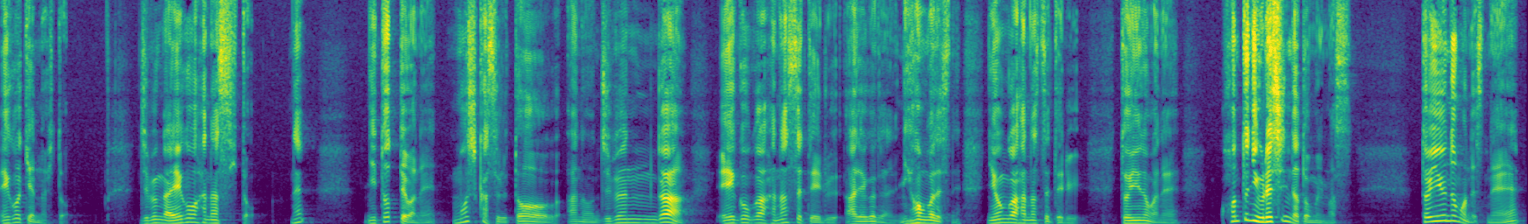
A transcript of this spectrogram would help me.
英語圏の人、自分が英語を話す人、ね。にとってはねもしかするとあの自分が英語が話せているあ英語じゃない日本語ですね日本語が話せているというのがね本当に嬉しいんだと思います。というのもですね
